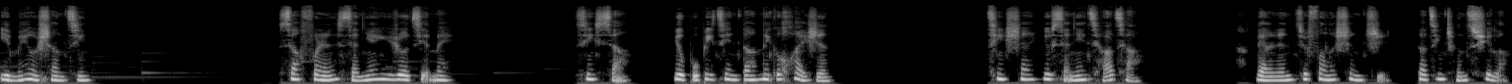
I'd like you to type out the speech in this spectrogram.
也没有上京。萧夫人想念玉若姐妹，心想又不必见到那个坏人。青山又想念巧巧，两人就放了圣旨，到京城去了。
